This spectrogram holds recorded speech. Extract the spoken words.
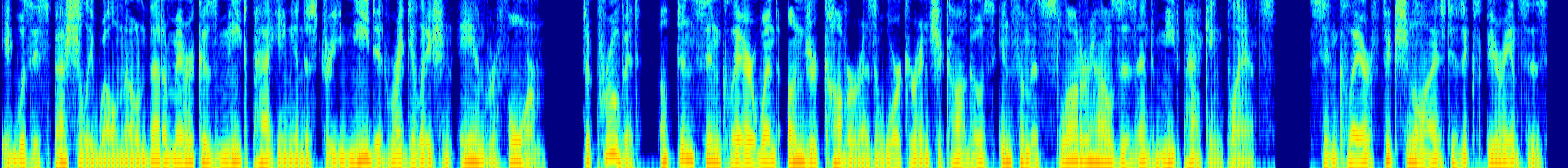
It was especially well known that America's meatpacking industry needed regulation and reform. To prove it, Upton Sinclair went undercover as a worker in Chicago's infamous slaughterhouses and meatpacking plants. Sinclair fictionalized his experiences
